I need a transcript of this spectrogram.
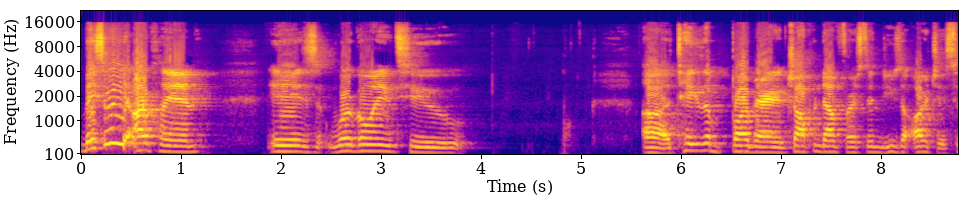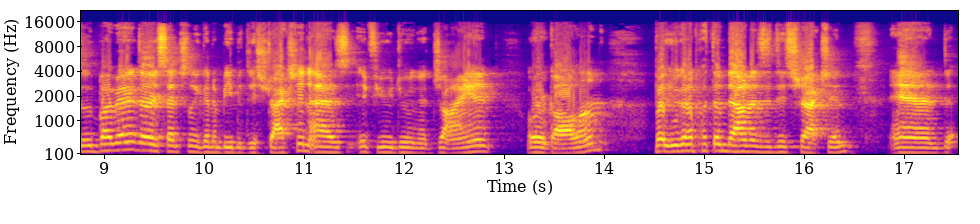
basically our plan is we're going to uh, take the barbarian, chop him down first, and use the archers. So the barbarians are essentially going to be the distraction as if you're doing a giant or a golem, but you're going to put them down as a distraction and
